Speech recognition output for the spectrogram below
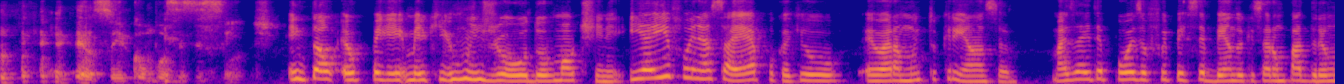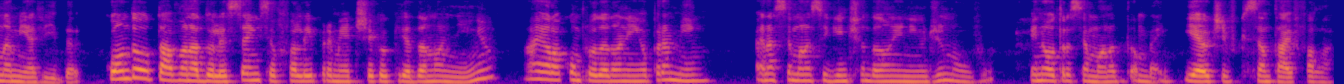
Eu sei como você se sente. Então, eu peguei meio que um enjoo do ovo maltine. E aí foi nessa época que eu, eu era muito criança. Mas aí depois eu fui percebendo que isso era um padrão na minha vida. Quando eu tava na adolescência, eu falei pra minha tia que eu queria danoninho. Aí ela comprou danoninho pra mim. Aí na semana seguinte tinha danoninho de novo. E na outra semana também. E aí eu tive que sentar e falar:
